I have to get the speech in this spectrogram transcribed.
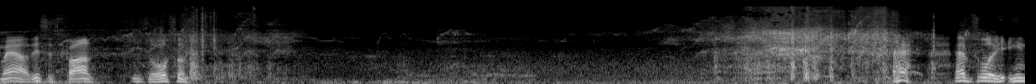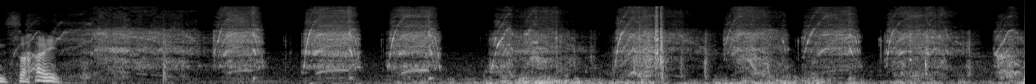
Wow, this is fun. This is awesome. Absolutely insane.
